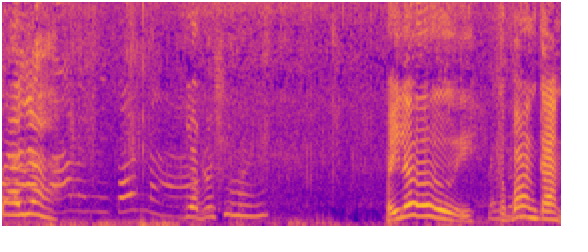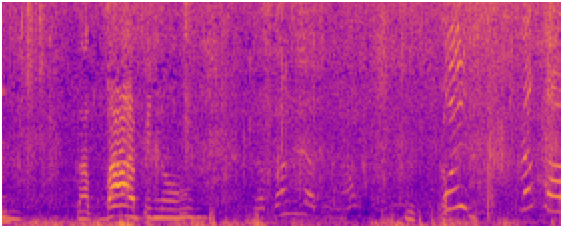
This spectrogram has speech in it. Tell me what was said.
ได้อะเหยียบแล้วใช่ไหมไปเลย กลับบ้านกัน กลับบ้านไปนอนกลับบ้านอยากนะเฮ้ยนะคะ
